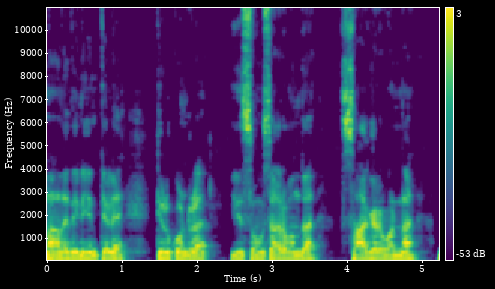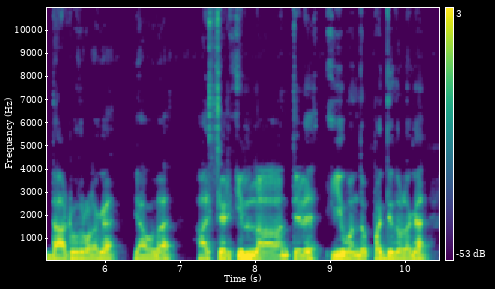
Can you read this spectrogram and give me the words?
ನಾನು ಅದೀನಿ ಅಂತೇಳಿ ತಿಳ್ಕೊಂಡ್ರೆ ಈ ಸಂಸಾರ ಒಂದು ಸಾಗರವನ್ನು ದಾಟೋದ್ರೊಳಗೆ ಯಾವುದೇ ಆಶ್ಚರ್ಯ. ಇಲ್ಲ ಅಂತೇಳಿ ಈ ಒಂದು ಪದ್ಯದೊಳಗೆ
